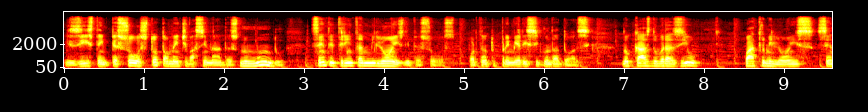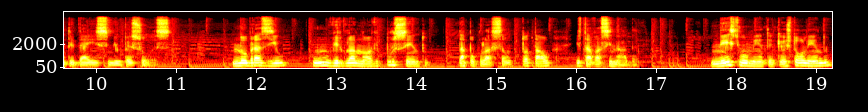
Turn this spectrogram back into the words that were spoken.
Existem pessoas totalmente vacinadas no mundo, 130 milhões de pessoas, portanto, primeira e segunda dose. No caso do Brasil, 4 milhões 110 mil pessoas. No Brasil, 1,9% da população total está vacinada. Neste momento em que eu estou lendo,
